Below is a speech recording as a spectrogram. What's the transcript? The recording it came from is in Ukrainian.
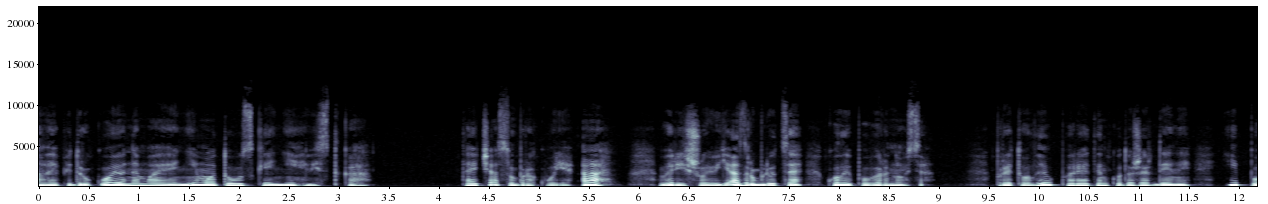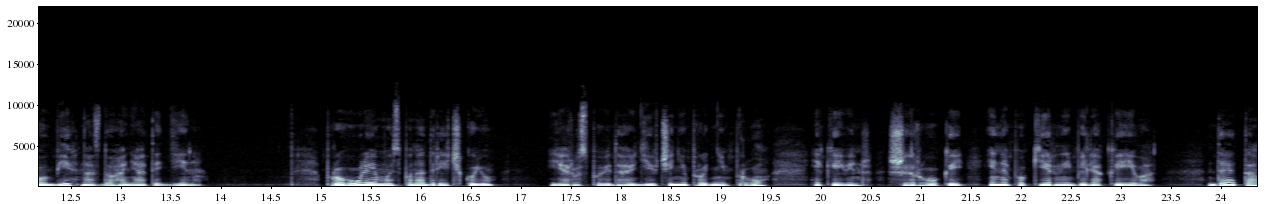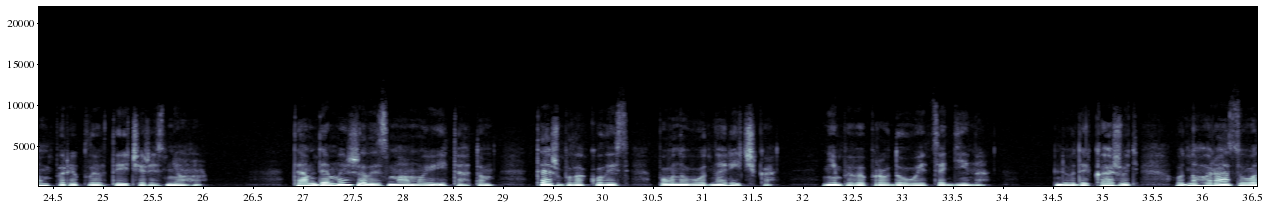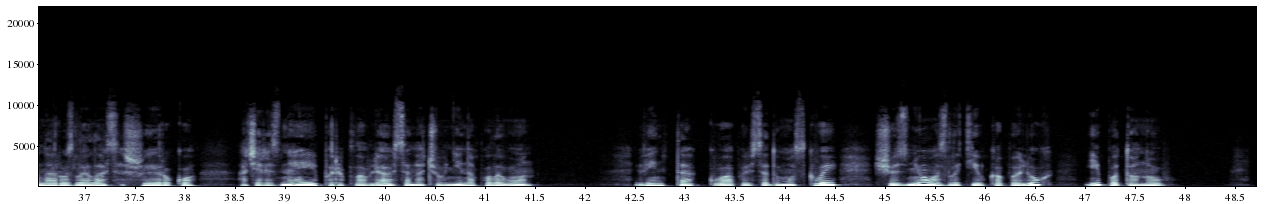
але під рукою немає ні мотузки, ні гвістка. Та й часу бракує. А, вирішую, я зроблю це, коли повернуся. Притулив перетинку до жердини і побіг наздоганяти Діну. Прогулюємось понад річкою. Я розповідаю дівчині про Дніпро, який він широкий і непокірний біля Києва, де там перепливти через нього. Там, де ми жили з мамою і татом, теж була колись повноводна річка, ніби виправдовується Діна. Люди кажуть, одного разу вона розлилася широко, а через неї переплавлявся на човні Наполеон. Він так квапився до Москви, що з нього злетів капелюх і потонув.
